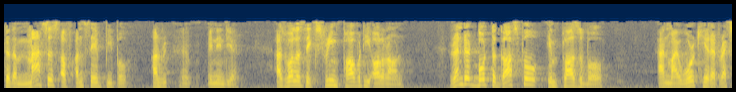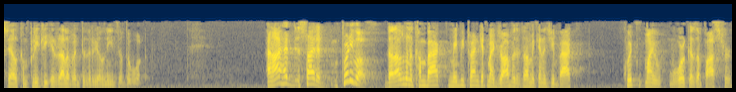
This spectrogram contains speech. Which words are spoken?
to the masses of unsaved people uh, in India, as well as the extreme poverty all around, rendered both the gospel implausible and my work here at Rexdale completely irrelevant to the real needs of the world. And I had decided pretty well that I was going to come back, maybe try and get my job with Atomic Energy back, quit my work as a pastor,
